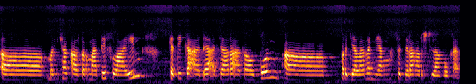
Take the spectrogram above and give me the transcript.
uh, melihat alternatif lain ketika ada acara ataupun uh, perjalanan yang segera harus dilakukan.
